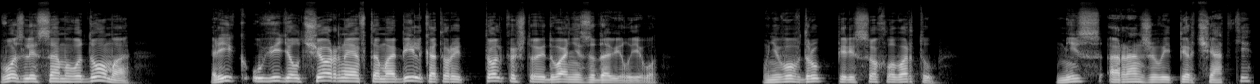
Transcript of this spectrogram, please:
Возле самого дома Рик увидел черный автомобиль, который только что едва не задавил его. У него вдруг пересохло во рту. Мисс оранжевой перчатки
